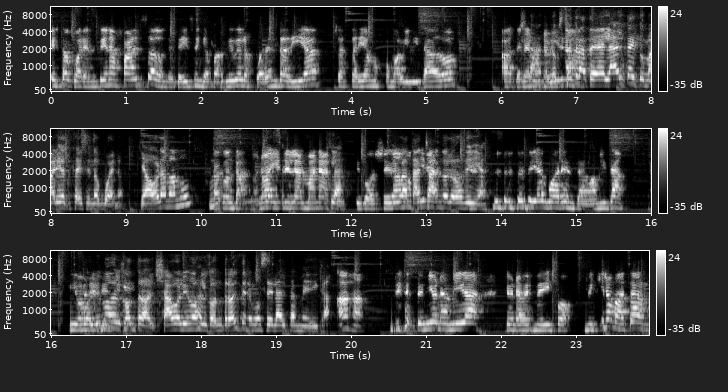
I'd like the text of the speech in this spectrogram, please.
esta cuarentena falsa donde te dicen que a partir de los 40 días ya estaríamos como habilitados a tener una vida. Usted trate del alta y tu marido te está diciendo, bueno, ¿y ahora, mamu? Está contando, ¿no? Ahí en el almanaque. Claro. Tipo, llegamos. tachando los días. día 40, mamita. Y volvimos del control, ya volvimos del control, tenemos el alta médica. Ajá. Tenía una amiga que una vez me dijo, me quiero matar,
